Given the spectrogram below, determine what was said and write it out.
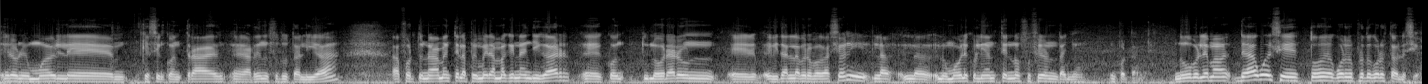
Era un inmueble que se encontraba eh, ardiendo en su totalidad. Afortunadamente las primeras máquinas en llegar eh, lograron evitar la propagación y los muebles colindantes no sufrieron daños importantes. No hubo problema de agua y se todo de acuerdo al protocolo establecido.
